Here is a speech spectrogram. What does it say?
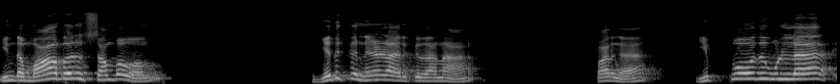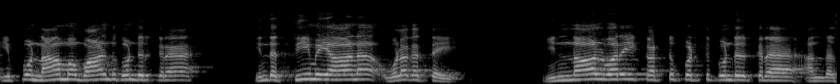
இந்த மாபெரும் சம்பவம் எதுக்கு நிழலா இருக்குதானா பாருங்க இப்போது உள்ள இப்போ நாம வாழ்ந்து கொண்டிருக்கிற இந்த தீமையான உலகத்தை இந்நாள் வரை கட்டுப்படுத்தி கொண்டிருக்கிற அந்த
